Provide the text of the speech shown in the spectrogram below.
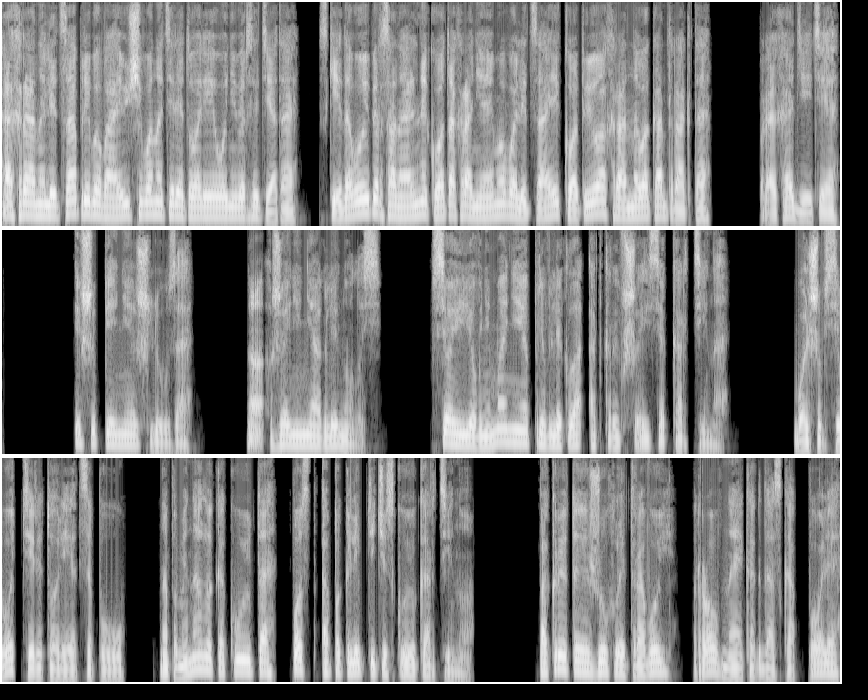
Охрана лица, пребывающего на территории университета. Скидываю персональный код охраняемого лица и копию охранного контракта. Проходите. И шипение шлюза. Но Женя не оглянулась. Все ее внимание привлекла открывшаяся картина. Больше всего территория ЦПУ напоминала какую-то постапокалиптическую картину. Покрытая жухлой травой, ровная как доска поле,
